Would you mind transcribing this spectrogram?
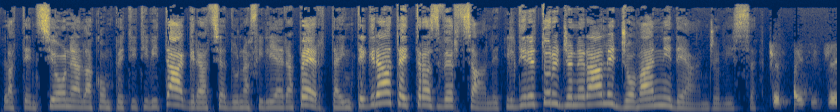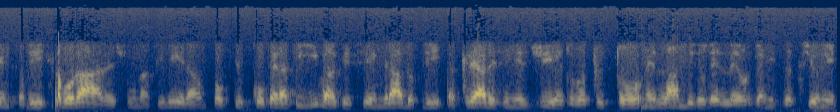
l'attenzione alla competitività grazie ad una filiera aperta, integrata e trasversale. Il direttore generale Giovanni De Angelis. C'è l'esigenza di lavorare su una filiera un po' più cooperativa che sia in grado di creare sinergie sinergie soprattutto nell'ambito delle organizzazioni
